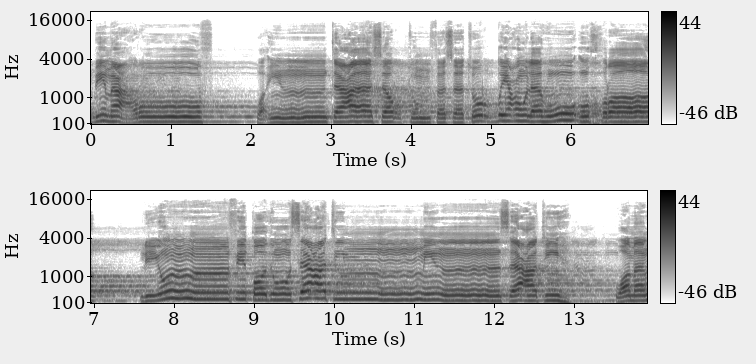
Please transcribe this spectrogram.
بمعروف وإن تعاسرتم فسترضع له أخرى لينفق ذو سعة من سعته ومن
